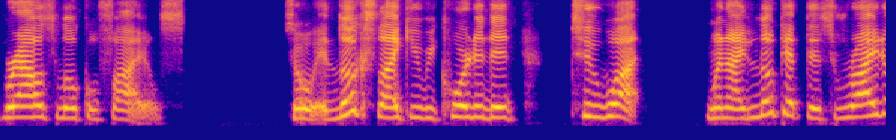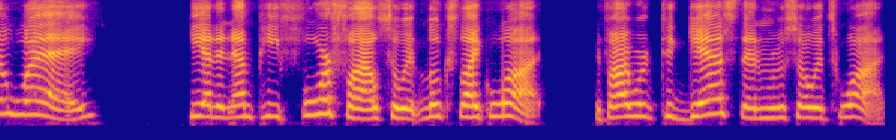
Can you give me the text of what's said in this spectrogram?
browse local files. So it looks like you recorded it to what? When I look at this right away, he had an MP4 file, so it looks like what? If I were to guess, then Russo, it's what?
